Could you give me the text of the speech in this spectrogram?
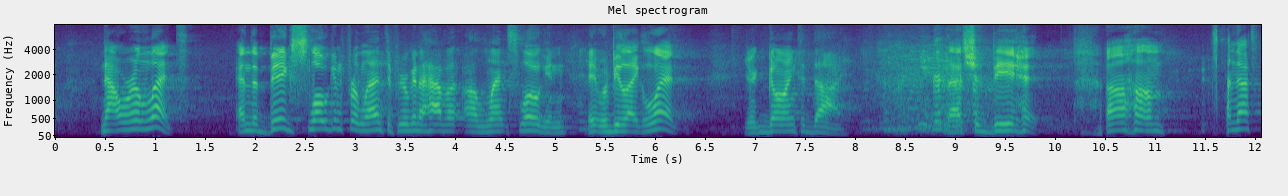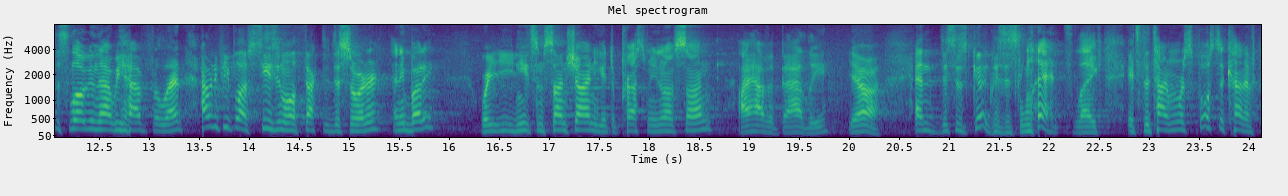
now we're in Lent. And the big slogan for Lent, if we were going to have a, a Lent slogan, it would be like, Lent, you're going to die. that should be it. Um, and that's the slogan that we have for Lent. How many people have seasonal affective disorder? Anybody? Where you need some sunshine, you get depressed when you don't have sun? I have it badly, yeah. And this is good because it's Lent. Like, it's the time we're supposed to kind of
